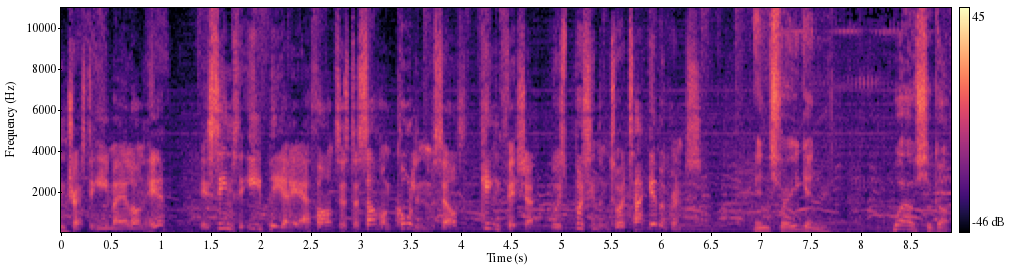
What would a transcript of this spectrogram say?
Interesting email on here. It seems the EPAF answers to someone calling themselves Kingfisher, who is pushing them to attack immigrants. Intriguing. What else you got?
